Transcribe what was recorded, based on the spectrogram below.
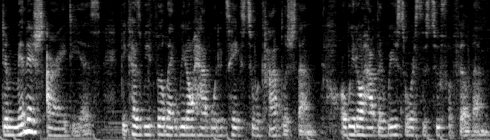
diminished our ideas because we feel like we don't have what it takes to accomplish them or we don't have the resources to fulfill them?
